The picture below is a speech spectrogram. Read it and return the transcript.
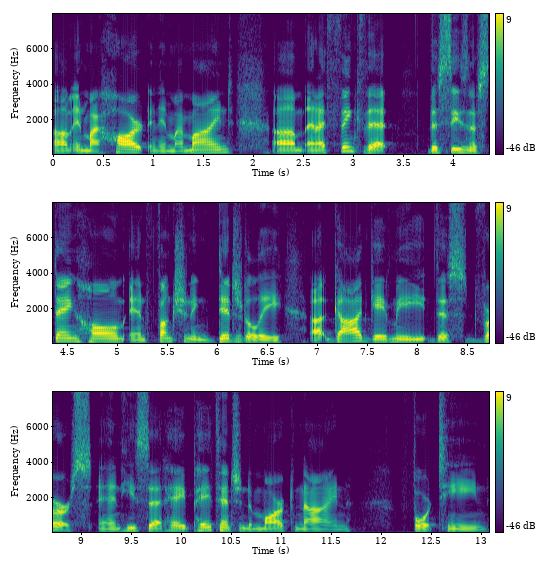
um, in my heart and in my mind. Um, and I think that this season of staying home and functioning digitally, uh, God gave me this verse, and He said, Hey, pay attention to Mark 9 14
